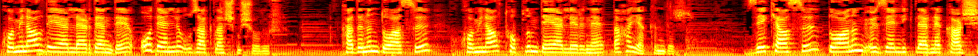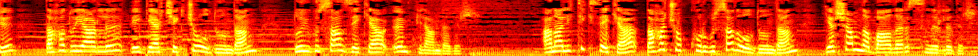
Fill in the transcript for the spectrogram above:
komünal değerlerden de o denli uzaklaşmış olur. Kadının doğası komünal toplum değerlerine daha yakındır. Zekası doğanın özelliklerine karşı daha duyarlı ve gerçekçi olduğundan duygusal zeka ön plandadır. Analitik zeka daha çok kurgusal olduğundan yaşamla bağları sınırlıdır.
